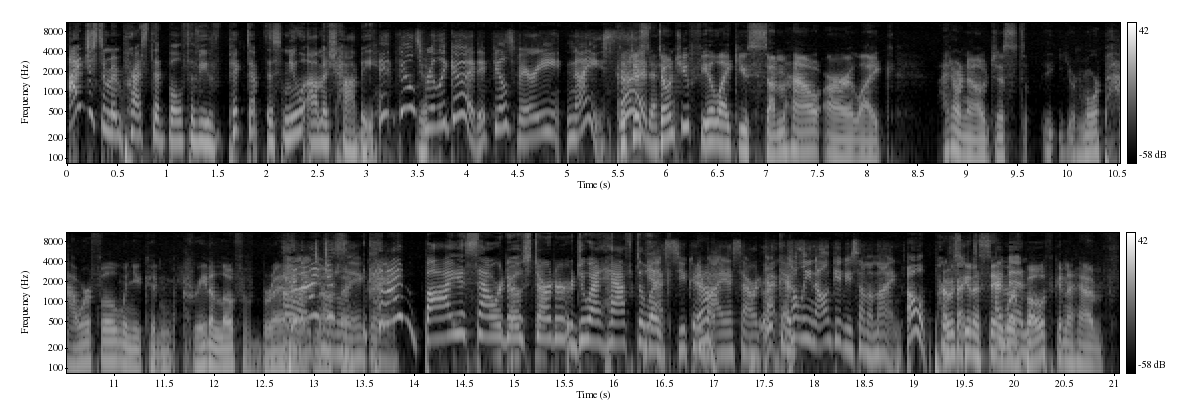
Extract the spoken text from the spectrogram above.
I just am impressed that both of you have picked up this new Amish hobby. It feels really good. It feels very nice. It just Good. don't you feel like you somehow are like I don't know, just you're more powerful when you can create a loaf of bread. Out I of totally nothing. agree. Can I buy a sourdough starter, or do I have to like? yes, you can yeah. buy a sourdough. Okay. Colleen, I'll give you some of mine. Oh, perfect. I was going to say I'm we're in. both going to have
